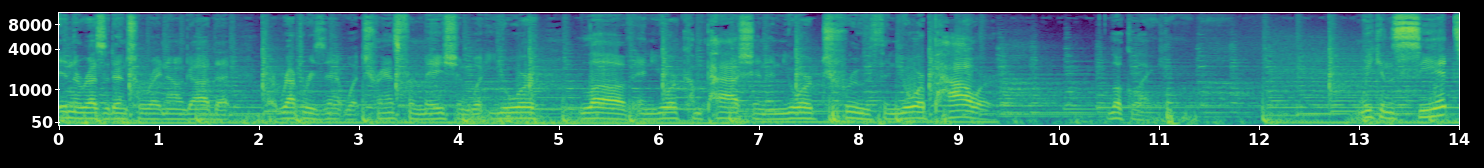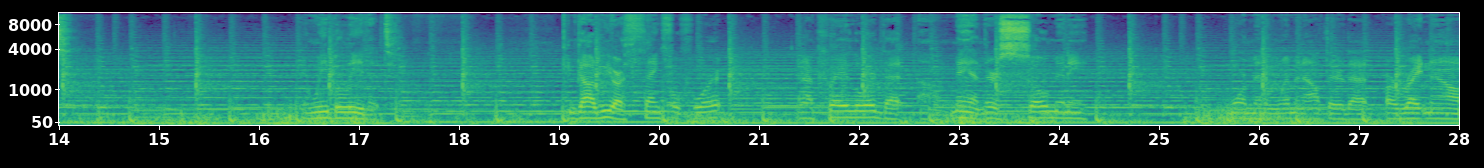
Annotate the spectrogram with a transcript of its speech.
in the residential right now, God, that, that represent what transformation, what your love and your compassion and your truth and your power look like. We can see it and we believe it. And God, we are thankful for it. And I pray, Lord, that, man, there's so many more men and women out there that are right now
